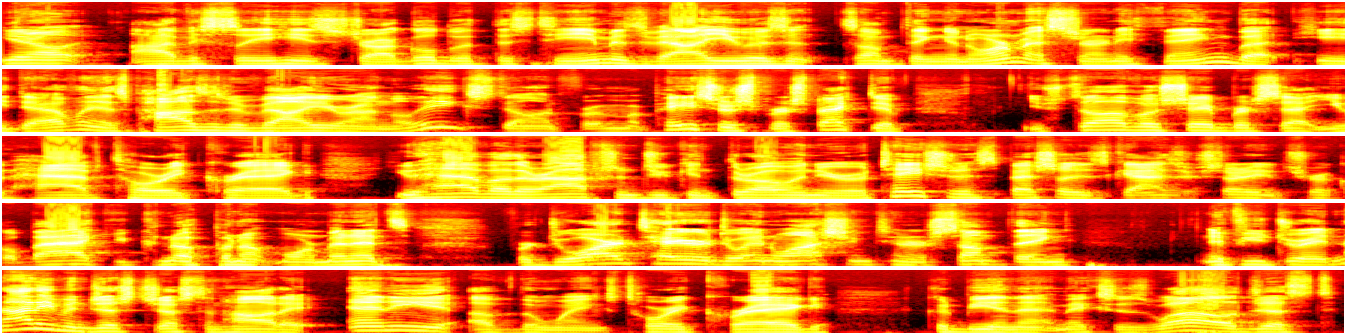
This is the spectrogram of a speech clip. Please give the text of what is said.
you know, obviously he's struggled with this team. His value isn't something enormous or anything, but he definitely has positive value around the league still. And from a Pacers perspective, you still have Oshae Brissett, you have Torrey Craig, you have other options you can throw in your rotation, especially as guys are starting to trickle back. You can open up more minutes for Duarte or Duane Washington or something. If you trade not even just Justin Holiday, any of the wings, Torrey Craig could be in that mix as well. Just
